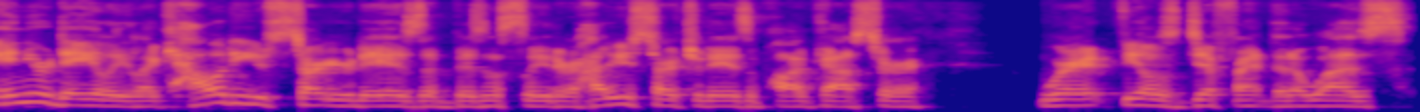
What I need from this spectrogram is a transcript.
in your daily, like how do you start your day as a business leader? How do you start your day as a podcaster where it feels different than it was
